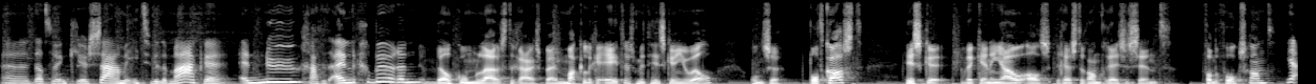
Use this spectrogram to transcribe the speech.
eh, dat we een keer samen iets willen maken. En nu gaat het eindelijk gebeuren. Welkom luisteraars bij Makkelijke Eters met Hiske en Joël, onze podcast. Hiske, we kennen jou als restaurantrecensent van de Volkskrant. Ja,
